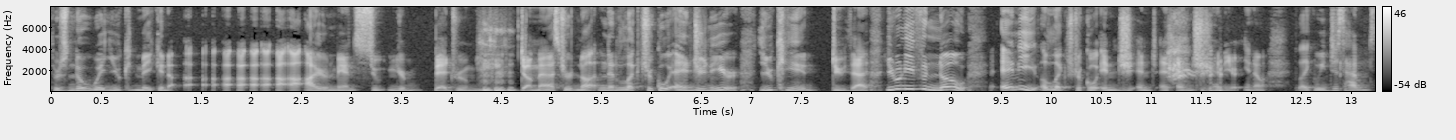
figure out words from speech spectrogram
there's no way you can make an uh, uh, uh, uh, Iron Man suit in your bedroom, you dumbass. You're not an electrical engineer. You can't do that. You don't even know any electrical eng- en- engineer. You know, like we just have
